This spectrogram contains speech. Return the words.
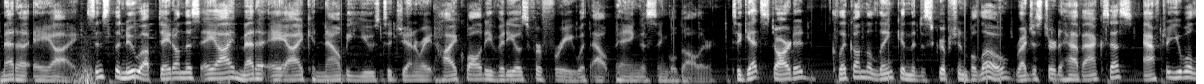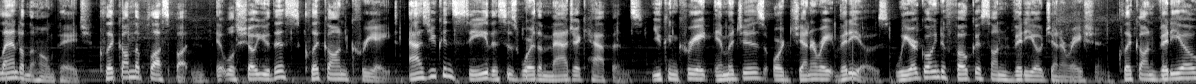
Meta AI. Since the new update on this AI, Meta AI can now be used to generate high quality videos for free without paying a single dollar. To get started, click on the link in the description below, register to have access. After you will land on the homepage, click on the plus button. It will show you this, click on create. As you can see, this is where the magic happens. You can create images or generate videos. We are going to focus on video generation. Click on video,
